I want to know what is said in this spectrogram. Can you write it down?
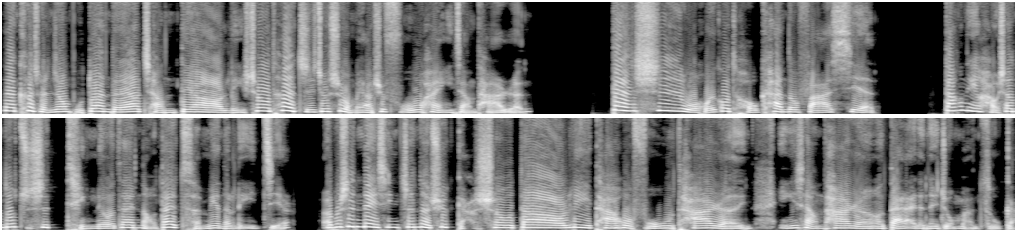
那课程中不断的要强调领袖特质，就是我们要去服务和影响他人。但是我回过头看，都发现当年好像都只是停留在脑袋层面的理解，而不是内心真的去感受到利他或服务他人、影响他人而带来的那种满足感。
